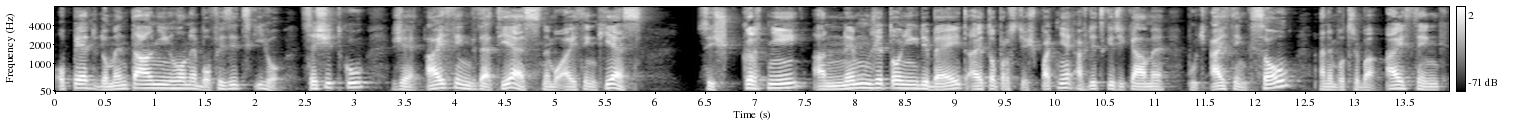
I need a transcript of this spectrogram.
opět do mentálního nebo fyzického sešitku, že I think that yes nebo I think yes si škrtní a nemůže to nikdy být a je to prostě špatně a vždycky říkáme buď I think so, anebo třeba I think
